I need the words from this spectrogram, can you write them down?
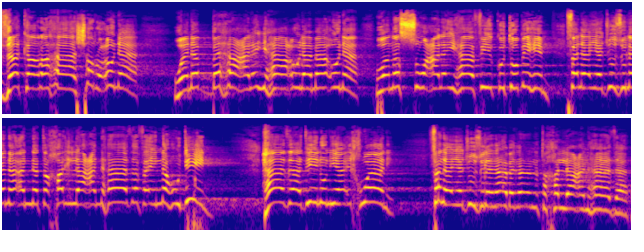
ذكرها شرعنا ونبه عليها علماؤنا ونصوا عليها في كتبهم. فلا يجوز لنا أن نتخلى عن هذا فإنه دين. هذا دين يا إخواني. فلا يجوز لنا أبدا أن نتخلى عن هذا.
